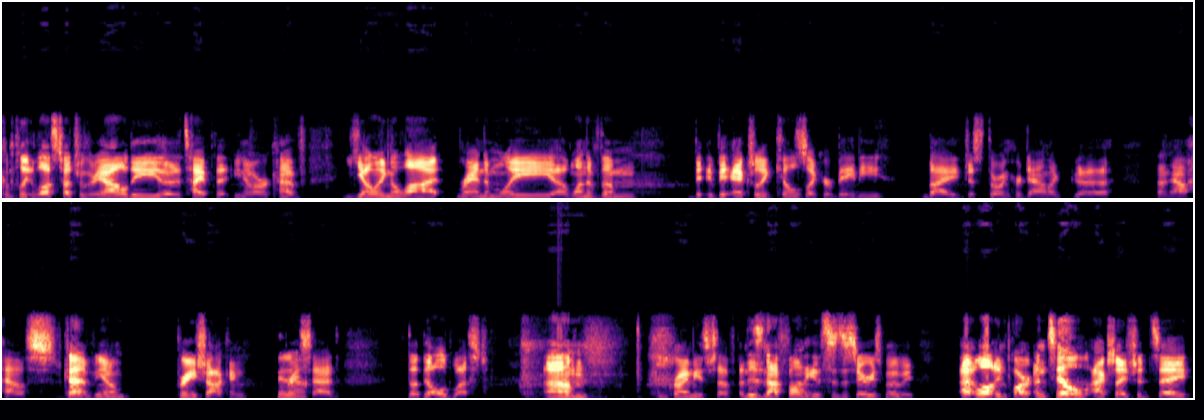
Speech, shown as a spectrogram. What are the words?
completely lost touch with reality. They're the type that, you know, are kind of yelling a lot randomly. Uh, one of them b- actually kills like her baby by just throwing her down like uh, an outhouse. Kind of, you know, pretty shocking You pretty know. sad. The the old west, um, grimy stuff. And this is not funny. This is a serious movie. Uh, well, in part until actually I should say,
